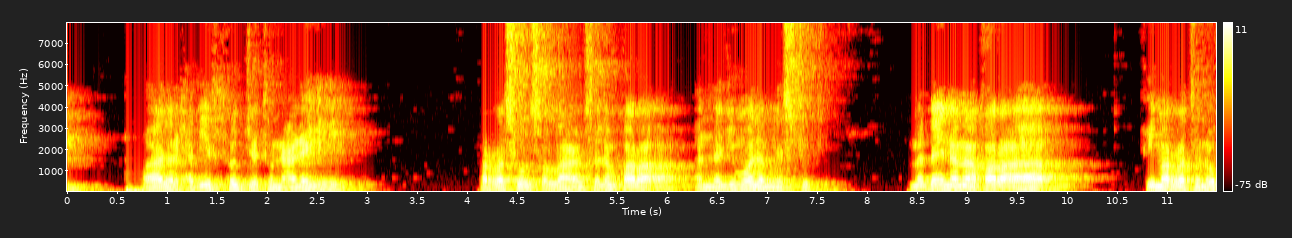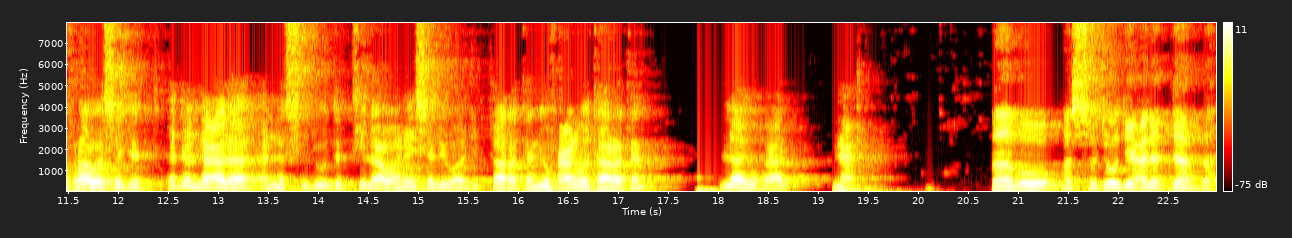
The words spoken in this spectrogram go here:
وهذا الحديث حجة عليه. الرسول صلى الله عليه وسلم قرأ النجم ولم يسجد. ما بينما قرأها في مرة أخرى وسجد فدل على أن السجود التلاوة ليس بواجب تارة يفعل وتارة لا يفعل. نعم. باب السجود على الدابة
